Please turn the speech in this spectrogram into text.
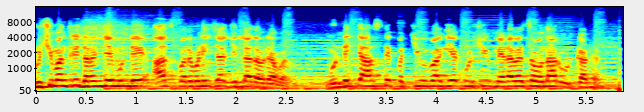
कृषी मंत्री धनंजय मुंडे आज परभणीच्या जिल्हा दौऱ्यावर. मुंडेंच्या हस्ते पश्चिम विभागीय कृषी मेळाव्याचं होणार उद्घाटन.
